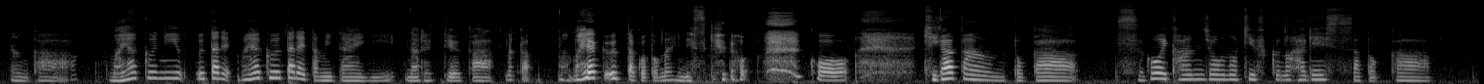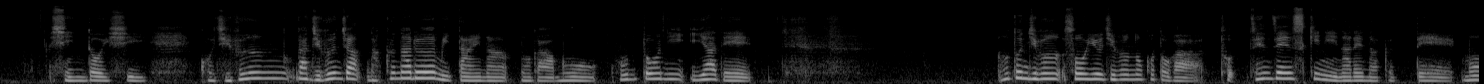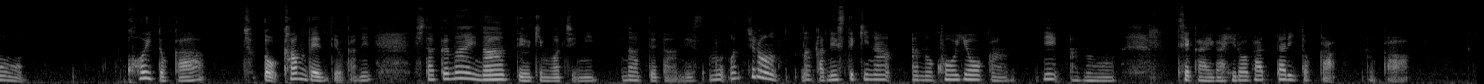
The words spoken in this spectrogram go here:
なんか麻薬に打たれ麻薬打たれたみたいになるっていうかなんか、まあ、麻薬打ったことないんですけどこう飢餓感とかすごい感情の起伏の激しさとかしんどいしこう自分が自分じゃなくなるみたいなのがもう本当に嫌で本当に自分そういう自分のことがと全然好きになれなくってもう恋とかちょっと勘弁っていうかねしたくないなっていう気持ちになってたんです。ももちろんなんかね素敵なあな高揚感ねあの世界が広がったりとかなんか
